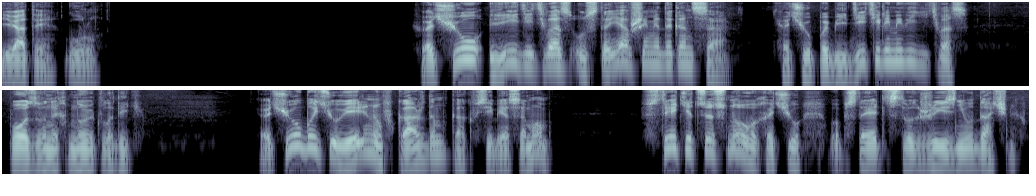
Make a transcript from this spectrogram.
Девятое. Гуру. Хочу видеть вас устоявшими до конца. Хочу победителями видеть вас, позванных мною к владыке. Хочу быть уверенным в каждом, как в себе самом. Встретиться снова хочу в обстоятельствах жизни удачных.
